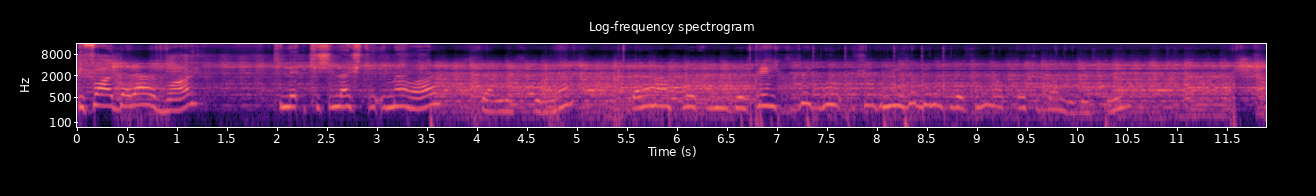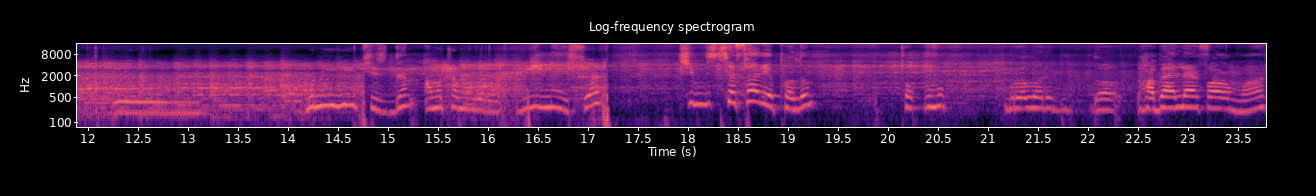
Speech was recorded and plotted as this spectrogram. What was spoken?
İfadeler var. Kile- kişileştirme var. Kişiselleştirme. Ben hemen profilimi göstereyim size. Bu şu ninja benim profilim. Hatta şuradan da göstereyim. Hmm. Bu ninja'yı çizdim ama tam olarak değil neyse. Şimdi sefer yapalım. Topluluk buraları da haberler falan var.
